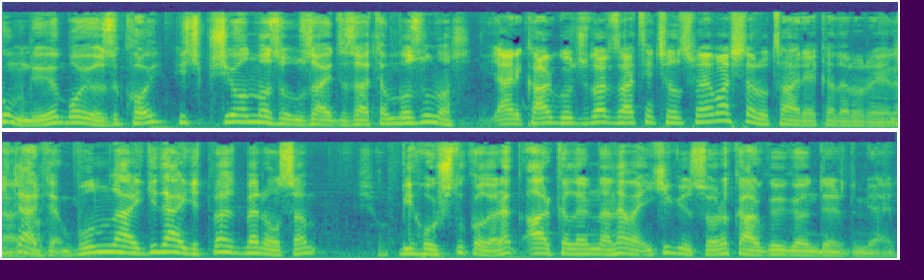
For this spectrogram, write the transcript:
kumluyu boyozu koy. Hiçbir şey olmaz o uzayda zaten bozulmaz. Yani kargocular zaten çalışmaya başlar o tarihe kadar oraya galiba. Gider. Bunlar gider gitmez ben olsam bir hoşluk olarak arkalarından hemen iki gün sonra kargoyu gönderirdim yani.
